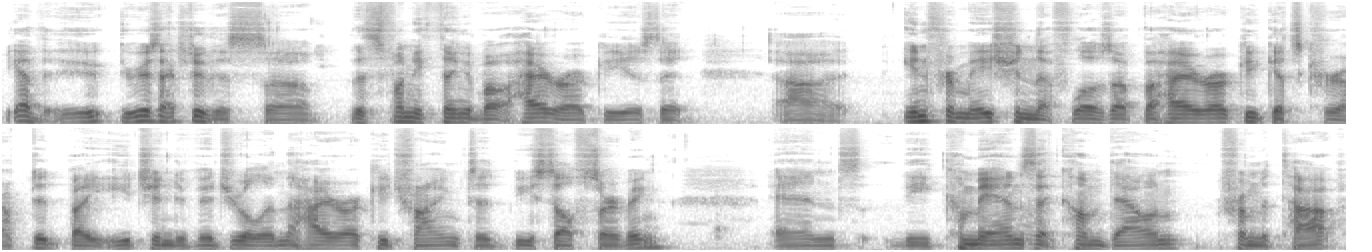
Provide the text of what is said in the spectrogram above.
Yeah, there is actually this uh, this funny thing about hierarchy is that uh, information that flows up the hierarchy gets corrupted by each individual in the hierarchy trying to be self-serving, and the commands that come down from the top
